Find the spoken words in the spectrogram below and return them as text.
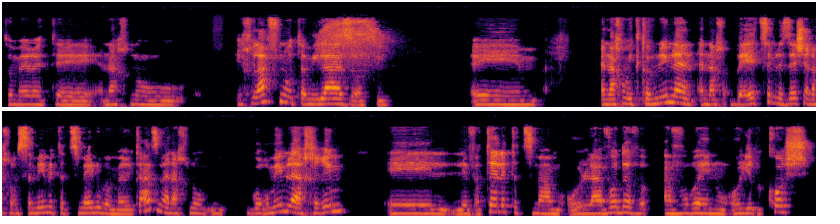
זאת אומרת, אנחנו החלפנו את המילה הזאת. אנחנו מתכוונים לה, אנחנו, בעצם לזה שאנחנו שמים את עצמנו במרכז ואנחנו גורמים לאחרים אה, לבטל את עצמם, או לעבוד עבור, עבורנו, או לרכוש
